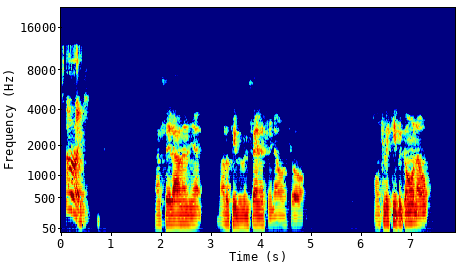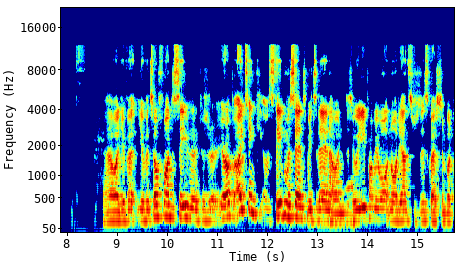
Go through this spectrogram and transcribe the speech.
It's not right. That's it, Alan. Yeah, a lot of people have been saying it for now, so hopefully keep it going now. Yeah, well, you've a you've a tough one this evening because you're, you're up. I think uh, Stephen was saying to me today now, and so you probably won't know the answer to this question, but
